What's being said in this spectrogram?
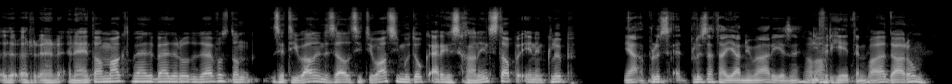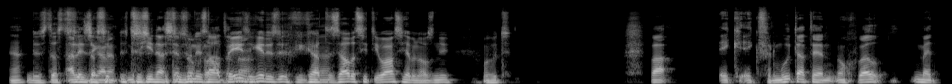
er, een eind aan maakt bij de, bij de Rode Duivels, dan zit hij wel in dezelfde situatie, moet ook ergens gaan instappen in een club. Ja, plus, plus dat dat januari is, hè. Voilà. niet vergeten. Hè. Daarom. Ja. Dus dat, Allee, gaan- het, misschien dat het seizoen is al bezig, dus je gaat Ja. dezelfde situatie hebben als nu. Maar goed. Maar ik, ik vermoed dat hij nog wel met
